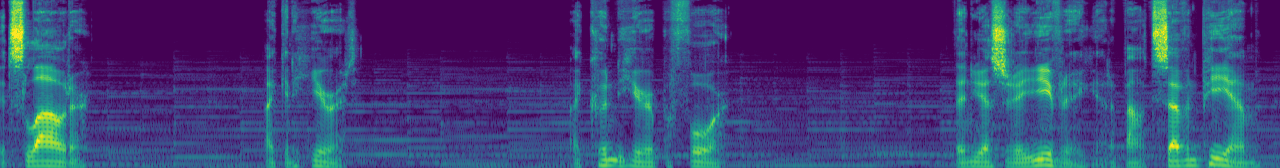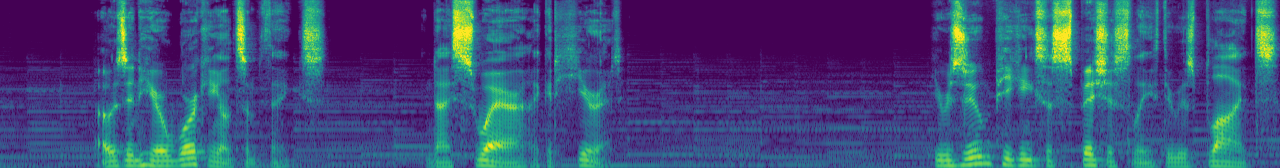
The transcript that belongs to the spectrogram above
It's louder. I can hear it. I couldn't hear it before. Then yesterday evening, at about 7 p.m., I was in here working on some things, and I swear I could hear it. He resumed peeking suspiciously through his blinds.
